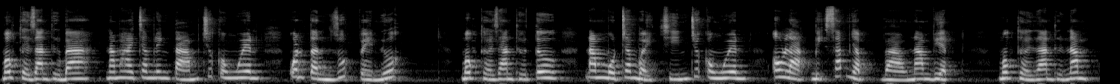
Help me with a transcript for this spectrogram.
Mốc thời gian thứ ba, năm 208 trước công nguyên, quân Tần rút về nước. Mốc thời gian thứ tư, năm 179 trước công nguyên, Âu Lạc bị sáp nhập vào Nam Việt. Mốc thời gian thứ năm,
